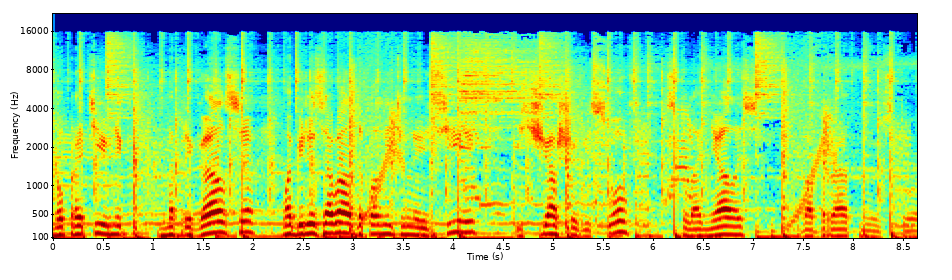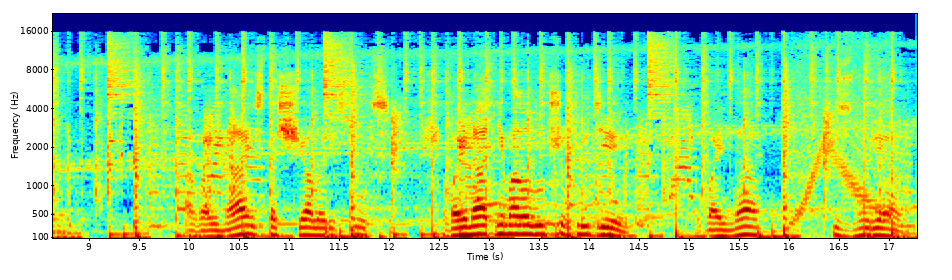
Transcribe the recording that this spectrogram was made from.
но противник напрягался, мобилизовал дополнительные силы, и чаша весов склонялась в обратную сторону. А война истощала ресурсы, война отнимала лучших людей, война изнуряла.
